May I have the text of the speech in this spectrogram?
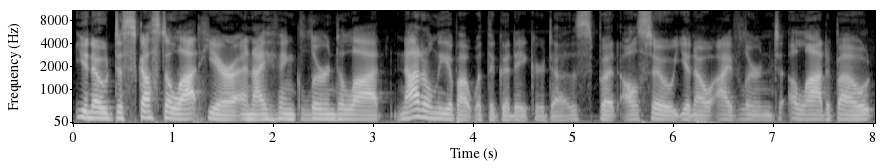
you know, discussed a lot here and I think learned a lot, not only about what the Good Acre does, but also, you know, I've learned a lot about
